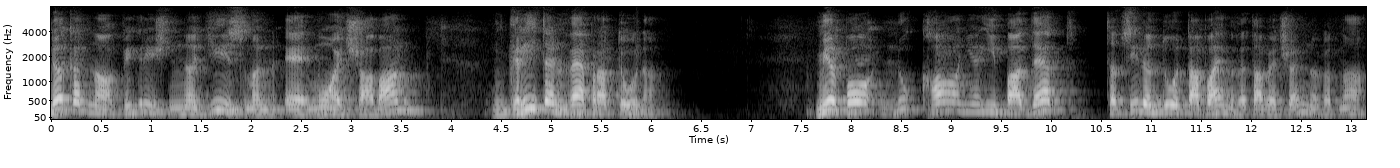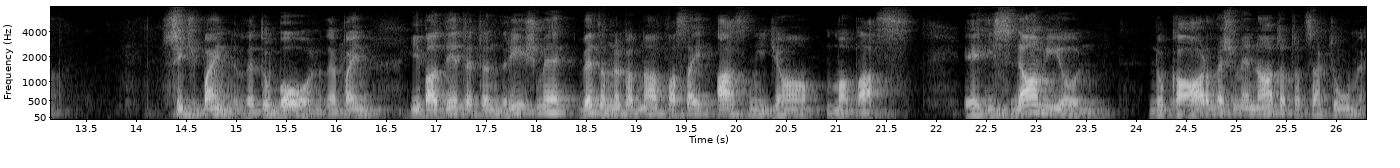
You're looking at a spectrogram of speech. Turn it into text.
në këtë natë, pikërisht në gjysmën e muajit Shaban, ngriten veprat tona. Mirëpo nuk ka një ibadet të cilën duhet ta bëjmë dhe ta veçojmë në këtë natë. Siç bëjnë dhe tubohen dhe bëjnë ibadete të ndryshme vetëm në këtë natë, pastaj asnjë gjë më pas. E Islami jonë Nuk ka ardhë veç me nata të caktume,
